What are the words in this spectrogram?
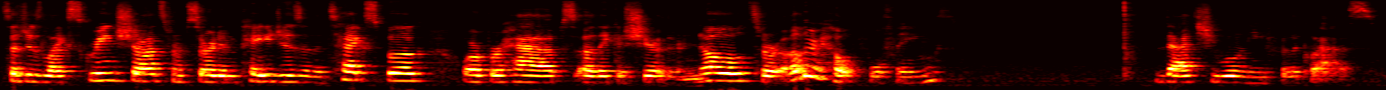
such as like screenshots from certain pages in the textbook, or perhaps uh, they could share their notes or other helpful things that you will need for the class.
